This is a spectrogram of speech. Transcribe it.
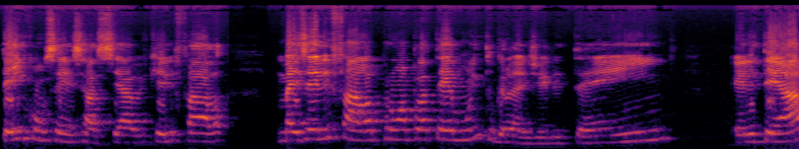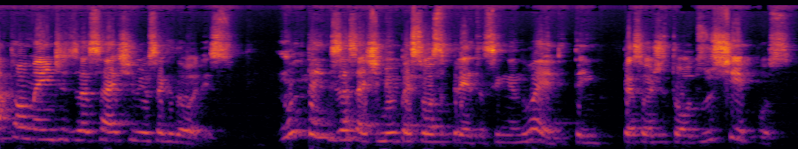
tem consciência racial e que ele fala mas ele fala para uma plateia muito grande. Ele tem, ele tem atualmente 17 mil seguidores. Não tem 17 mil pessoas pretas seguindo ele, tem pessoas de todos os tipos.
